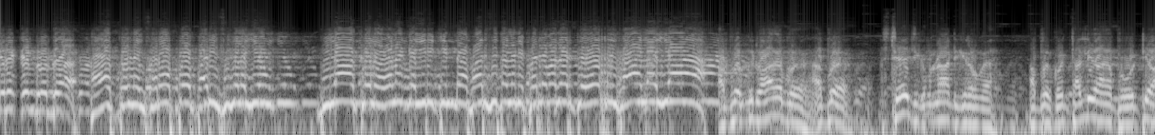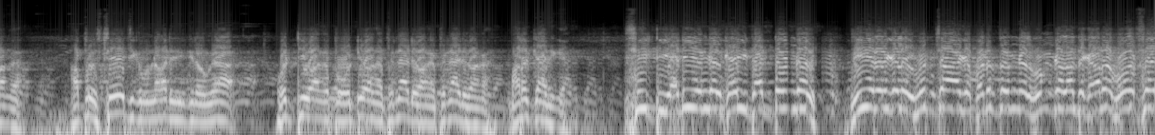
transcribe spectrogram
இருக்கின்றது. சிறப்பு பரிசுகளையும் விழாக்கள் வழங்க இருக்கின்ற பரிசுகளை பெறுவதற்கு ஒரு காலையா அப்ப வாங்க அப்ப ஸ்டேஜுக்கு முன்னாடி இருக்கிறவங்க அப்ப கொஞ்சம் தள்ளி வாங்க ஒட்டி வாங்க. அப்ப ஸ்டேஜுக்கு முன்னாடி இருக்கிறவங்க ஒட்டி வாங்க இப்ப ஒட்டி வாங்க பின்னாடி வாங்க பின்னாடி வாங்க. மறக்காதீங்க. சீட்டி அடியுங்கள் கை தட்டுங்கள் வீரர்களை உற்சாகப்படுத்துங்கள் உங்களது கரபோசை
